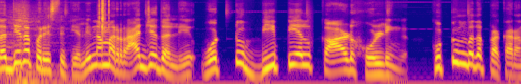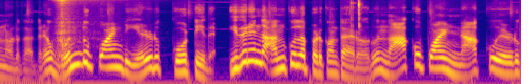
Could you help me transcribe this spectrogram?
ಸದ್ಯದ ಪರಿಸ್ಥಿತಿಯಲ್ಲಿ ನಮ್ಮ ರಾಜ್ಯದಲ್ಲಿ ಒಟ್ಟು B P L card holding ಕುಟುಂಬದ ಪ್ರಕಾರ ನೋಡೋದಾದ್ರೆ ಒಂದು ಪಾಯಿಂಟ್ ಎರಡು ಕೋಟಿ ಇದೆ. ಇದರಿಂದ ಅನುಕೂಲ ಪಡ್ಕೊತಾ ಇರೋರು ನಾಲ್ಕು ಪಾಯಿಂಟ್ ನಾಲ್ಕು ಎರಡು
